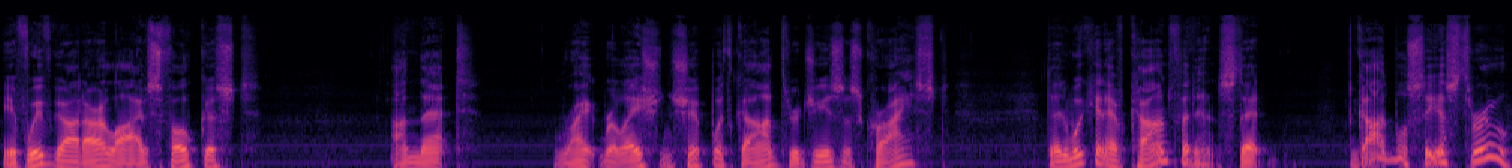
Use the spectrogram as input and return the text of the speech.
If we've got our lives focused on that right relationship with God through Jesus Christ, then we can have confidence that God will see us through.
